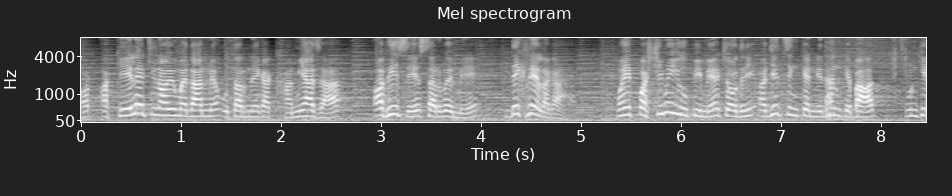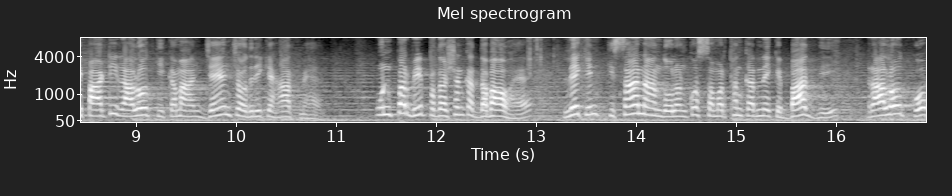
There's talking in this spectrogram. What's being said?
और अकेले चुनावी मैदान में उतरने का खामियाजा अभी से सर्वे में दिखने लगा है। वहीं पश्चिमी यूपी में चौधरी अजीत सिंह के निधन के बाद उनकी पार्टी रालोद की कमान जयंत चौधरी के हाथ में है। उन पर भी प्रदर्शन का दबाव है, लेकिन किसान आंदोलन को समर्थन करने के बाद भी रालोद को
